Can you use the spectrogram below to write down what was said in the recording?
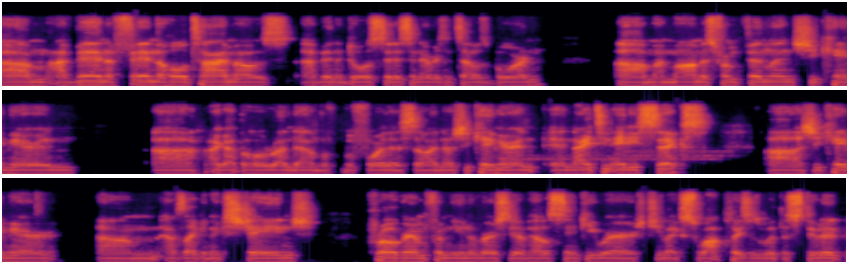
Um, I've been a Finn the whole time. I was I've been a dual citizen ever since I was born. Uh, my mom is from Finland. She came here and uh, I got the whole rundown before this, so I know she came here in, in 1986. Uh, she came here um, as like an exchange program from the University of Helsinki, where she like swapped places with a student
